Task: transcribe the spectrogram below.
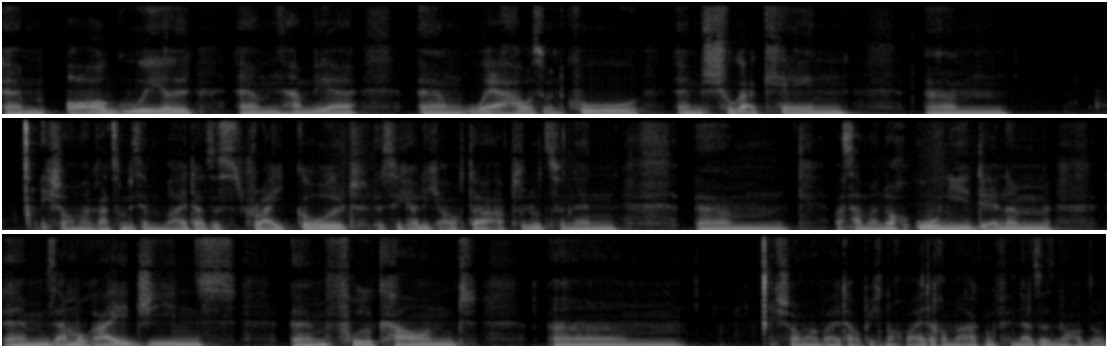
ähm, Orguil ähm, haben wir, ähm, Warehouse und Co., ähm, Sugarcane, ich schaue mal gerade so ein bisschen weiter. Also Strike Gold ist sicherlich auch da absolut zu nennen. Ähm, was haben wir noch? Uni Denim, ähm, Samurai Jeans, ähm, Full Count, ähm, ich schaue mal weiter, ob ich noch weitere Marken finde, also noch so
